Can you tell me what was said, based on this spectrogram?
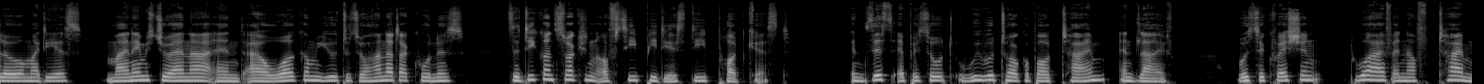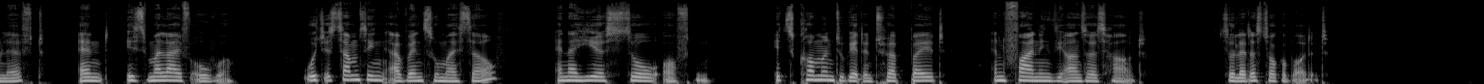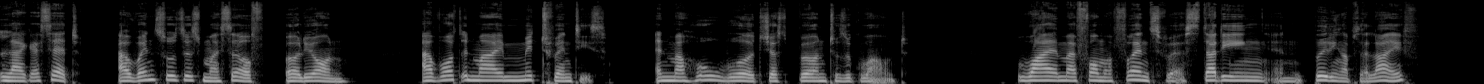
Hello, my dears. My name is Johanna, and I welcome you to Johanna Draconis, the Deconstruction of CPTSD podcast. In this episode, we will talk about time and life with the question Do I have enough time left? And is my life over? Which is something I went through myself and I hear so often. It's common to get entrapped by it, and finding the answer is hard. So let us talk about it. Like I said, I went through this myself early on. I was in my mid 20s and my whole world just burned to the ground. While my former friends were studying and building up their life,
